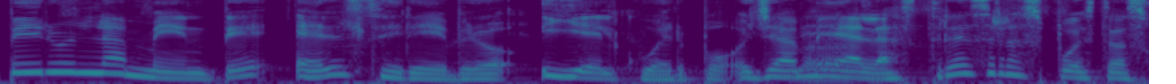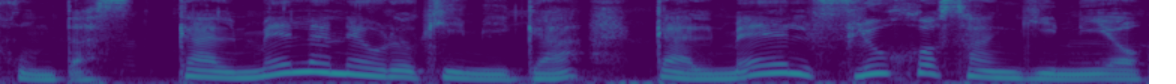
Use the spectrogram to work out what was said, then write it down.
pero en la mente, el cerebro y el cuerpo. Llamé a las tres respuestas juntas. Calmé la neuroquímica, calmé el flujo sanguíneo,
